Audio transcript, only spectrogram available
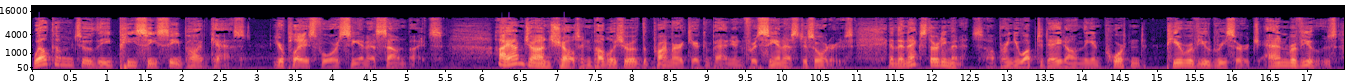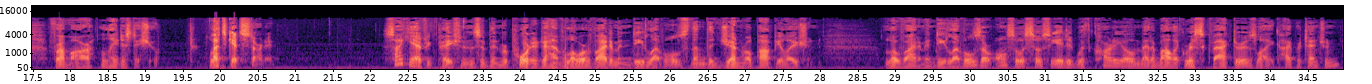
Welcome to the PCC podcast, your place for CNS soundbites. Hi, I'm John Shelton, publisher of the Primary Care Companion for CNS Disorders. In the next 30 minutes, I'll bring you up to date on the important peer-reviewed research and reviews from our latest issue. Let's get started. Psychiatric patients have been reported to have lower vitamin D levels than the general population. Low vitamin D levels are also associated with cardiometabolic risk factors like hypertension,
